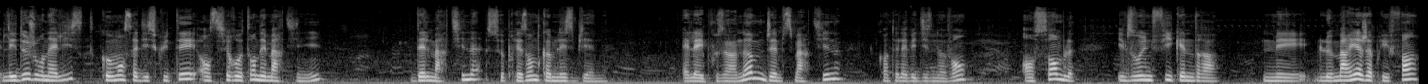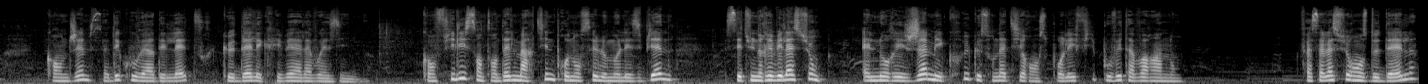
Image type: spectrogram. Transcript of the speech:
Les deux journalistes commencent à discuter en sirotant des martinis. Del Martin se présente comme lesbienne. Elle a épousé un homme, James Martin, quand elle avait 19 ans. Ensemble, ils ont une fille, Kendra. Mais le mariage a pris fin quand James a découvert des lettres que Dell écrivait à la voisine. Quand Phyllis entend Del Martin prononcer le mot lesbienne, c'est une révélation. Elle n'aurait jamais cru que son attirance pour les filles pouvait avoir un nom. Face à l'assurance de Dell,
